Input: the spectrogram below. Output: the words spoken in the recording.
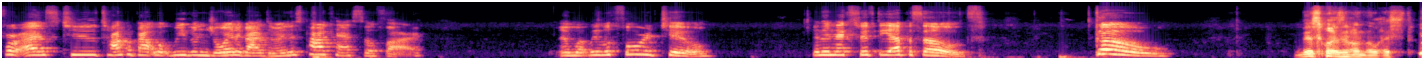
for us to talk about what we've enjoyed about doing this podcast so far and what we look forward to in the next 50 episodes. Go! This wasn't on the list.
